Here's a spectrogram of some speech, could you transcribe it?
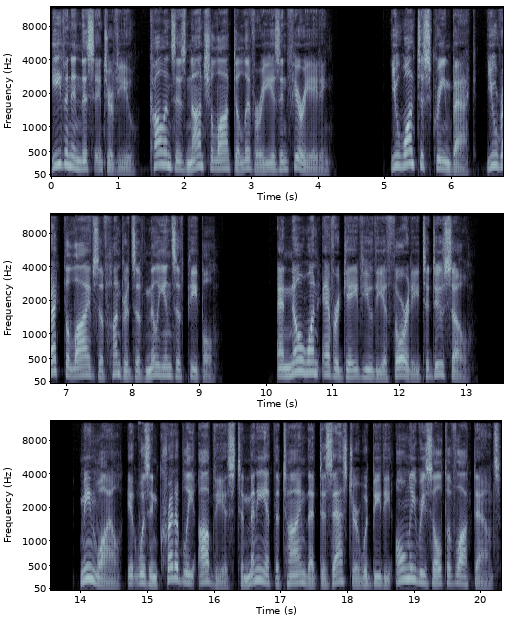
Even in this interview, Collins's nonchalant delivery is infuriating. You want to scream back, you wrecked the lives of hundreds of millions of people. And no one ever gave you the authority to do so. Meanwhile, it was incredibly obvious to many at the time that disaster would be the only result of lockdowns.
